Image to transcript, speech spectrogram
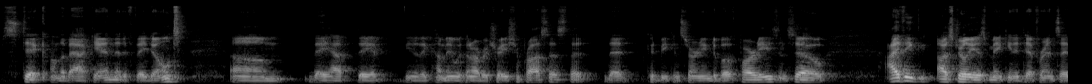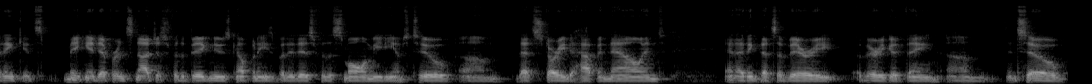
stick on the back end that if they don't, um, they have they have, you know they come in with an arbitration process that that could be concerning to both parties, and so. I think Australia is making a difference. I think it's making a difference not just for the big news companies, but it is for the small and mediums too. Um, that's starting to happen now, and and I think that's a very a very good thing. Um, and so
